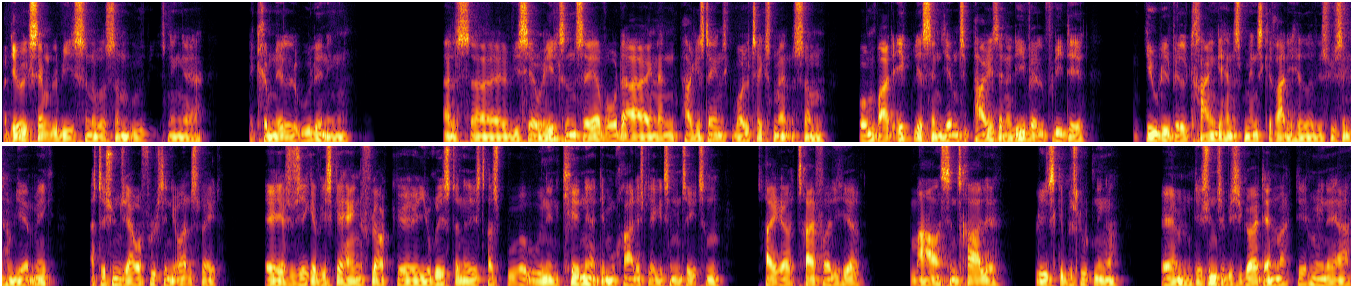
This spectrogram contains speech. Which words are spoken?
Og det er jo eksempelvis sådan noget som udvisning af, af kriminelle udlændinge. Altså, øh, vi ser jo hele tiden sager, hvor der er en eller anden pakistansk voldtægtsmand, som åbenbart ikke bliver sendt hjem til Pakistan alligevel, fordi det angiveligt vil krænke hans menneskerettigheder, hvis vi sender ham hjem. Ikke? Altså, det synes jeg var fuldstændig åndssvagt. Øh, jeg synes ikke, at vi skal have en flok øh, jurister nede i Strasbourg uden en kende af demokratisk legitimitet, som trækker, træffer de her meget centrale politiske beslutninger. Øhm, det synes jeg, vi skal gøre i Danmark. Det mener jeg,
